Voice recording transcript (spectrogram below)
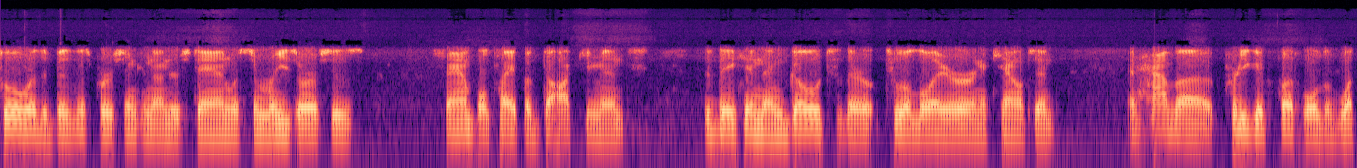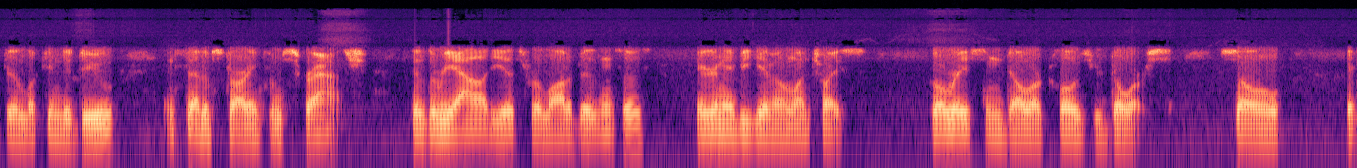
tool where the business person can understand with some resources, sample type of documents that they can then go to their to a lawyer or an accountant and have a pretty good foothold of what they're looking to do instead of starting from scratch. Because the reality is, for a lot of businesses, you're going to be given one choice: go raise some dough or close your doors. So if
